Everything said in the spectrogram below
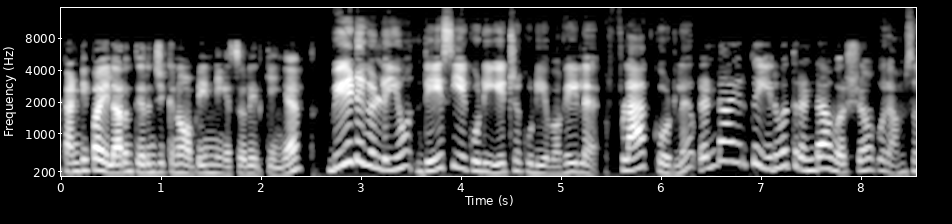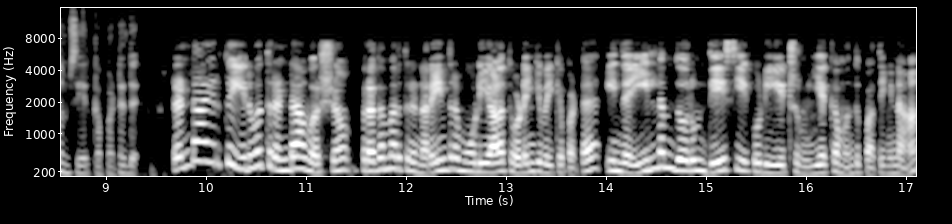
கண்டிப்பா எல்லாரும் தெரிஞ்சுக்கணும் அப்படின்னு நீங்க சொல்லியிருக்கீங்க. வீடுகள்லயும் தேசிய கொடி ஏற்றக்கூடிய வகையில பிளாக் கோட்ல ரெண்டாயிரத்து இருபத்தி ரெண்டாம் வருஷம் ஒரு அம்சம் சேர்க்கப்பட்டது. ரெண்டாயிரத்து இருபத்தி ரெண்டாம் வருஷம் பிரதமர் திரு. நரேந்திர மோடியால தொடங்கி வைக்கப்பட்ட இந்த இல்லந்தோறும் தேசிய கொடி ஏற்றும் இயக்கம் வந்து பாத்தீங்கன்னா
